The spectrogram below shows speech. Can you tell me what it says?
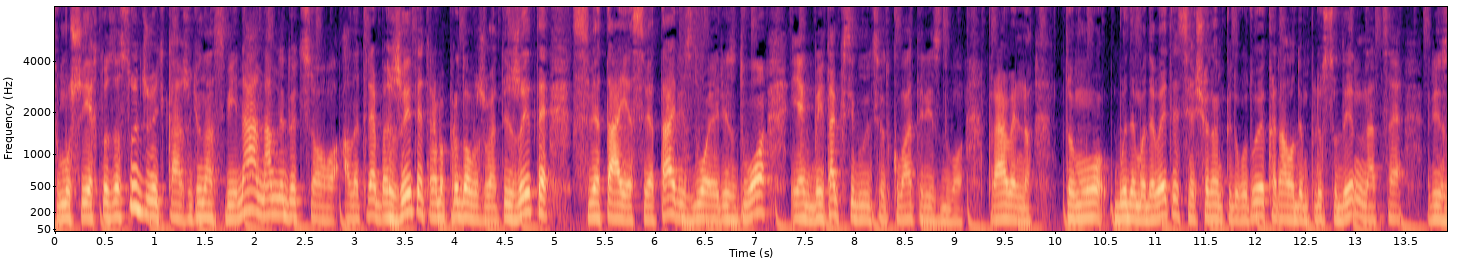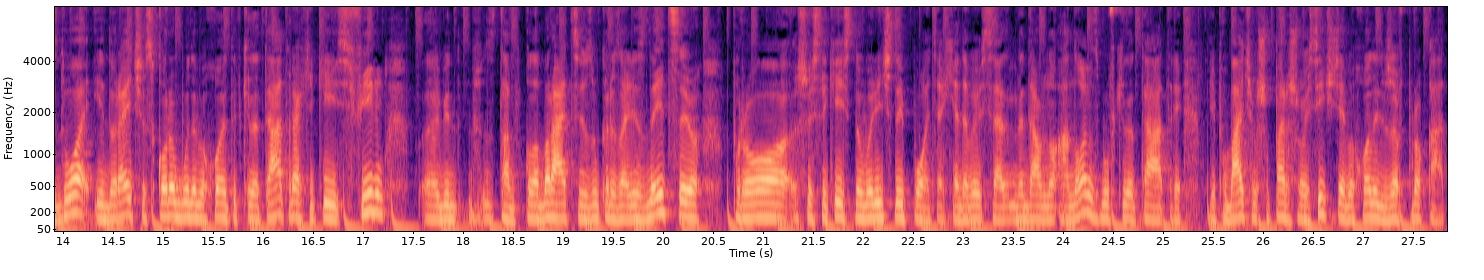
тому що є хто засуджують, кажуть, у нас війна, нам не до цього. Але треба жити, треба продовжувати жити. Свята є свята, Різдво є Різдво, і якби і так всі будуть святкувати Різдво. Правильно? Тому будемо дивитися, що нам підготує канал 1 плюс 1 на це Різдво. І, до речі, скоро буде виходити в кінотеатрах якийсь фільм е, від там в колаборації з Укрзалізницею про щось якийсь новорічний потяг. Я дивився недавно анонс, був в кінотеатрі і побачив, що 1 січня виходить вже в прокат.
